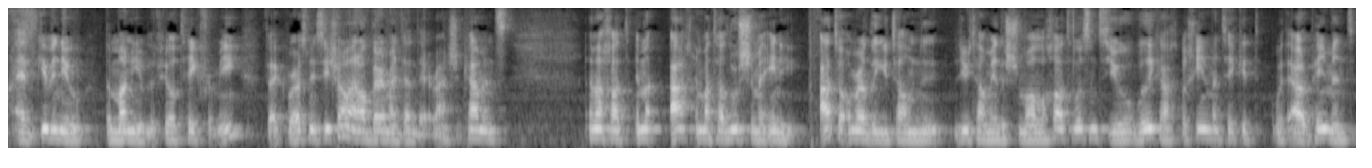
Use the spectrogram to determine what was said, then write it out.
I have given you the money of the field, take from me. And I'll bury my dead there. Rashi comments. Ata Omer you tell me you tell me the Shema Lacha to listen to you. Vilikach Bechin take it without payment.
